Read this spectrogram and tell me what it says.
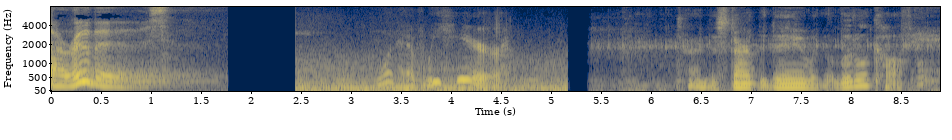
Barubus. What have we here? Time to start the day with a little coffee.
